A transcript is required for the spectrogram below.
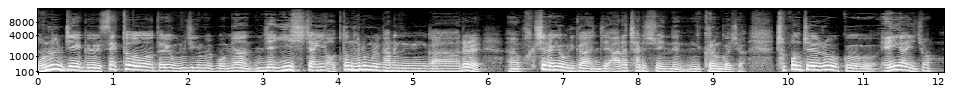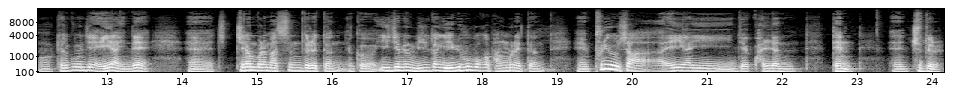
오늘 이제 그 섹터들의 움직임을 보면 이제 이 시장이 어떤 흐름을 가는가를 어, 확실하게 우리가 이제 알아차릴 수 있는 그런 거죠. 첫 번째로 그 AI죠. 어, 결국은 이제 AI인데 에, 지- 지난번에 말씀드렸던 그 이재명 민주당 예비 후보가 방문했던 에, 프리오사 AI 이제 관련된 에, 주들 어,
